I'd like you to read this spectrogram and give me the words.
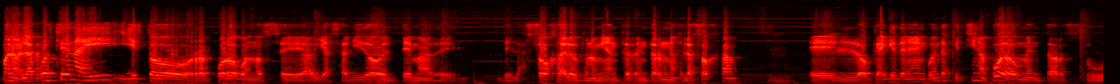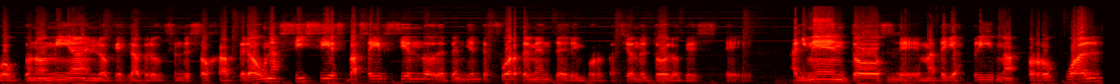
Bueno, la cuestión ahí, y esto recuerdo cuando se había salido el tema de, la soja, de la autonomía en términos de la soja, eh, lo que hay que tener en cuenta es que China puede aumentar su autonomía en lo que es la producción de soja, pero aún así sí va a seguir siendo dependiente fuertemente de la importación de todo lo que es eh, alimentos, mm. eh, materias primas, por lo cual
